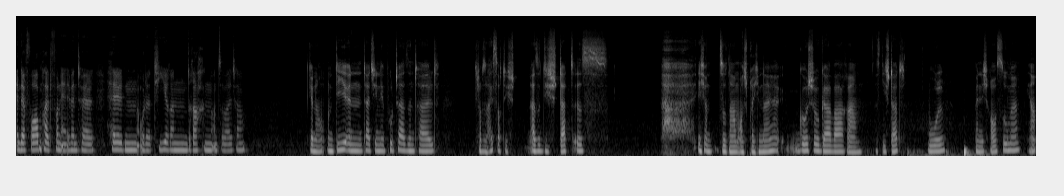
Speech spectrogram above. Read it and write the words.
In der Form halt von eventuell Helden oder Tieren, Drachen und so weiter. Genau. Und die in Tachineputa sind halt, ich glaube, so heißt auch die, also die Stadt ist, ich und so Namen aussprechen, ne? Goshogawara ist die Stadt wohl, wenn ich rauszoome, ja.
